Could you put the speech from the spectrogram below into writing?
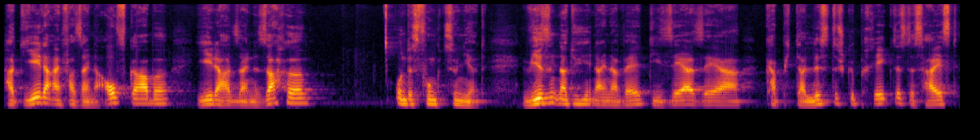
hat jeder einfach seine Aufgabe, jeder hat seine Sache und es funktioniert. Wir sind natürlich in einer Welt, die sehr, sehr kapitalistisch geprägt ist. Das heißt,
